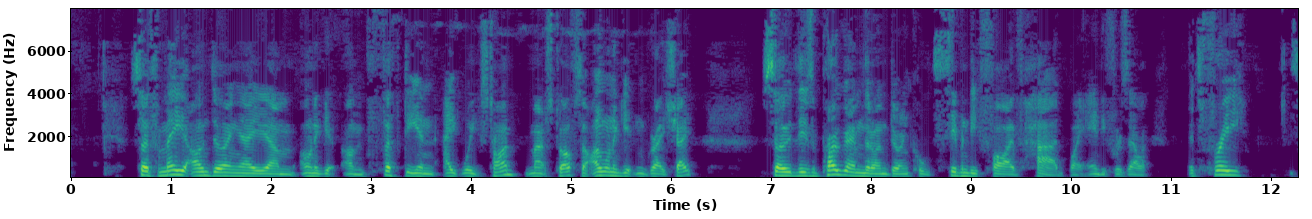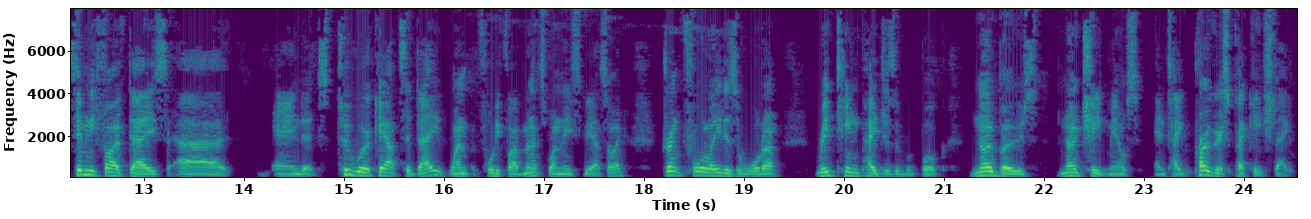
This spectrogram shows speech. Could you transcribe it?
So for me, I'm doing a, um, I want to get, I'm 50 in eight weeks time, March 12th. So I want to get in great shape. So there's a program that I'm doing called 75 Hard by Andy Frisella. It's free, 75 days. Uh, and it's two workouts a day, one 45 minutes, one needs to be outside. Drink four liters of water, read 10 pages of a book, no booze, no cheap meals, and take progress pic each day.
